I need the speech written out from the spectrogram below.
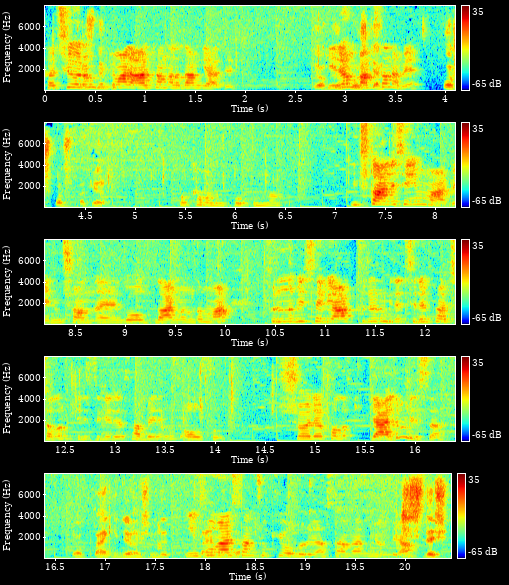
Kaçıyorum. Büyük mi? ihtimalle arkamdan adam geldi. Yok Geliyor yok boş gel. baksana bir. Boş boş bakıyorum. Bakamadım korkumdan. 3 tane şeyim var benim şu an e, gold diamond'ım var. Fırını bir seviye arttırıyorum bir de trap'i açalım. Birisi gelirse haberimiz olsun. Şöyle yapalım. Geldi mi birisi? Yok ben gidiyorum şimdi. Info Diamond'a. versen çok iyi olur ya. Sen vermiyorsun biraz. İkisi de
